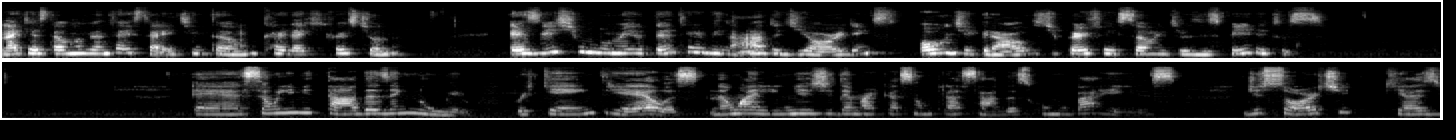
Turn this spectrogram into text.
Na questão 97, então, Kardec questiona: existe um número determinado de ordens ou de graus de perfeição entre os espíritos? É, são limitadas em número, porque entre elas não há linhas de demarcação traçadas como barreiras, de sorte que as,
